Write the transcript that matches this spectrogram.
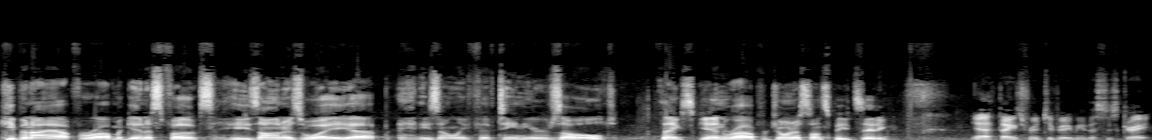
Keep an eye out for Rob Megennis, folks. He's on his way up, and he's only 15 years old. Thanks again, Rob, for joining us on Speed City. Yeah, thanks for interviewing me. This is great.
